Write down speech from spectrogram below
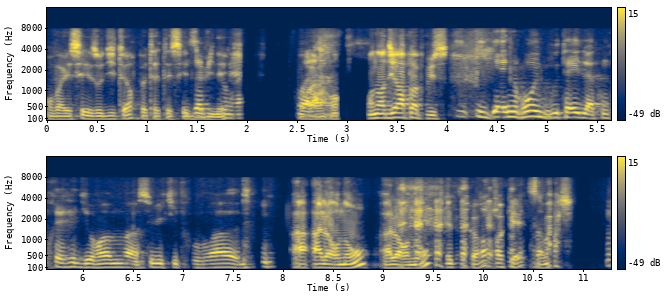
on va laisser les auditeurs peut-être essayer de deviner. Voilà. On n'en dira pas plus. Ils gagneront une bouteille de la confrérie du rhum, celui qui trouvera. ah, alors non, alors non. D'accord, ok, ça marche.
